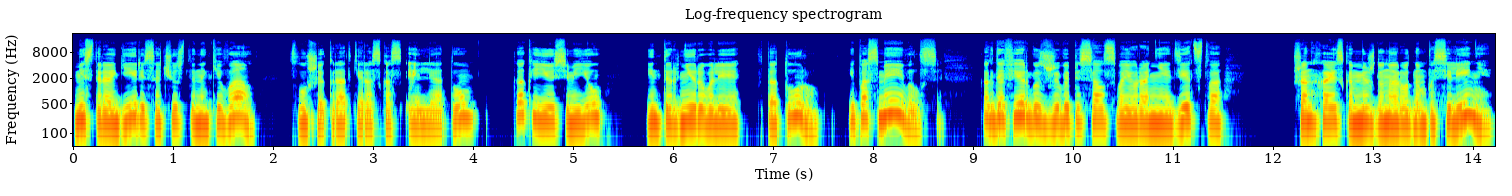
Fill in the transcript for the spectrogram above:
Мистер Агири сочувственно кивал, слушая краткий рассказ Элли о том, как ее семью интернировали в Татуру, и посмеивался, когда Фергус живописал свое раннее детство шанхайском международном поселении,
